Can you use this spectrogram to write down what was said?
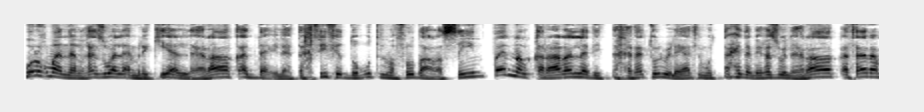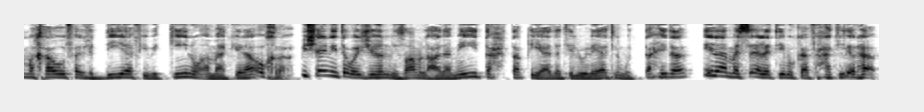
ورغم أن الغزو الأمريكي للعراق أدى إلى تخفيف الضغوط المفروضة على الصين فإن القرار الذي اتخذته الولايات المتحدة بغزو العراق العراق أثار مخاوف جدية في بكين وأماكن أخرى. بشأن توجه النظام العالمي تحت قيادة الولايات المتحدة إلى مسألة مكافحة الإرهاب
